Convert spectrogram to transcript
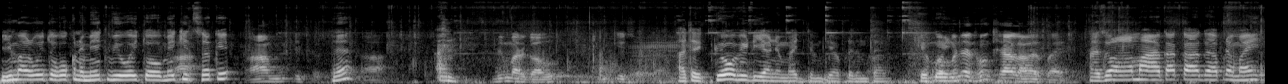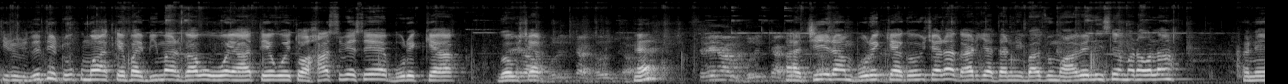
બીમાર હોય તો કોકને મેકવી હોય તો મેકી જ શકે. હા મૂકી શકે. હે? હા. બીમાર ગાવું મૂકી શકે. હા તો કયો વિડીયાને માધ્યમથી આપણે તમતા કે કોઈ મને શું ખ્યાલ આવે ભાઈ? હા જો આમાં આ કાકા આગળ આપણે માહિતી લીધી ટૂંકમાં કે ભાઈ બીમાર ગાવું હોય આ તે હોય તો હાસવે છે ભૂરખ્યા ગૌશાળા. હે? હા શ્રીરામ ભૂરખ્યા ગૌશાળા ગારિયાધારની બાજુમાં આવેલી છે મારા વાલા. અને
